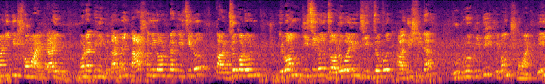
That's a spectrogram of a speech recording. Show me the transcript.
মানে কি সময় টাইম মনে রাখবে কিন্তু। তার মানে তার সমীকরণটা কি ছিল? কার্যকরণ এবং কি ছিল? জলবায়ু, জীবজগৎ আদি শিলা ভূপ্রকৃতি এবং সময়। এই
